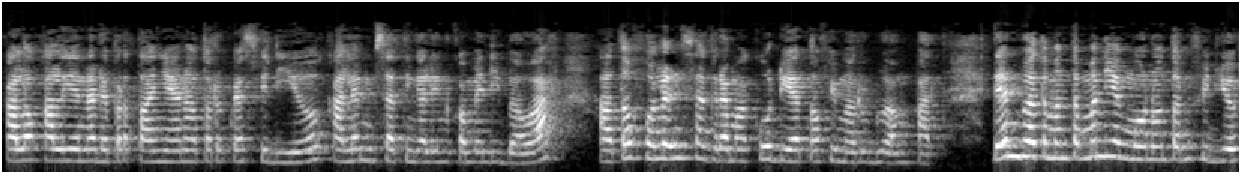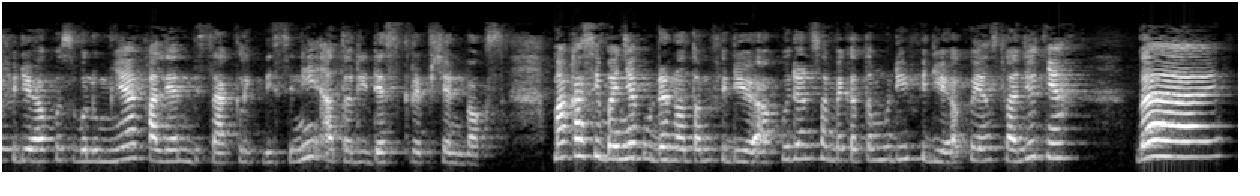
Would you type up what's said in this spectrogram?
Kalau kalian ada pertanyaan atau request video, kalian bisa tinggalin komen di bawah, atau follow Instagram aku di @novimaru24. Dan buat teman-teman yang mau nonton video-video aku sebelumnya, kalian bisa klik di sini atau di description box. Makasih banyak udah nonton video aku, dan sampai ketemu di video aku yang selanjutnya. Bye!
